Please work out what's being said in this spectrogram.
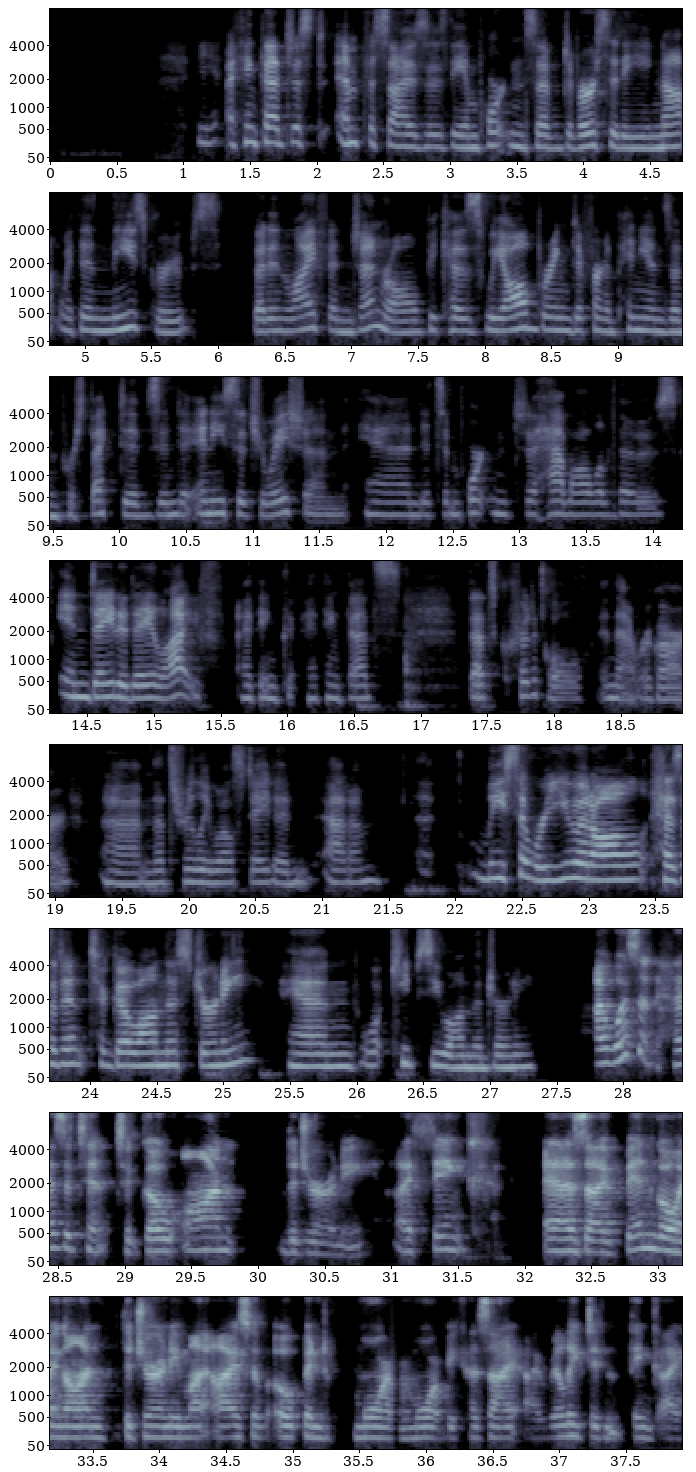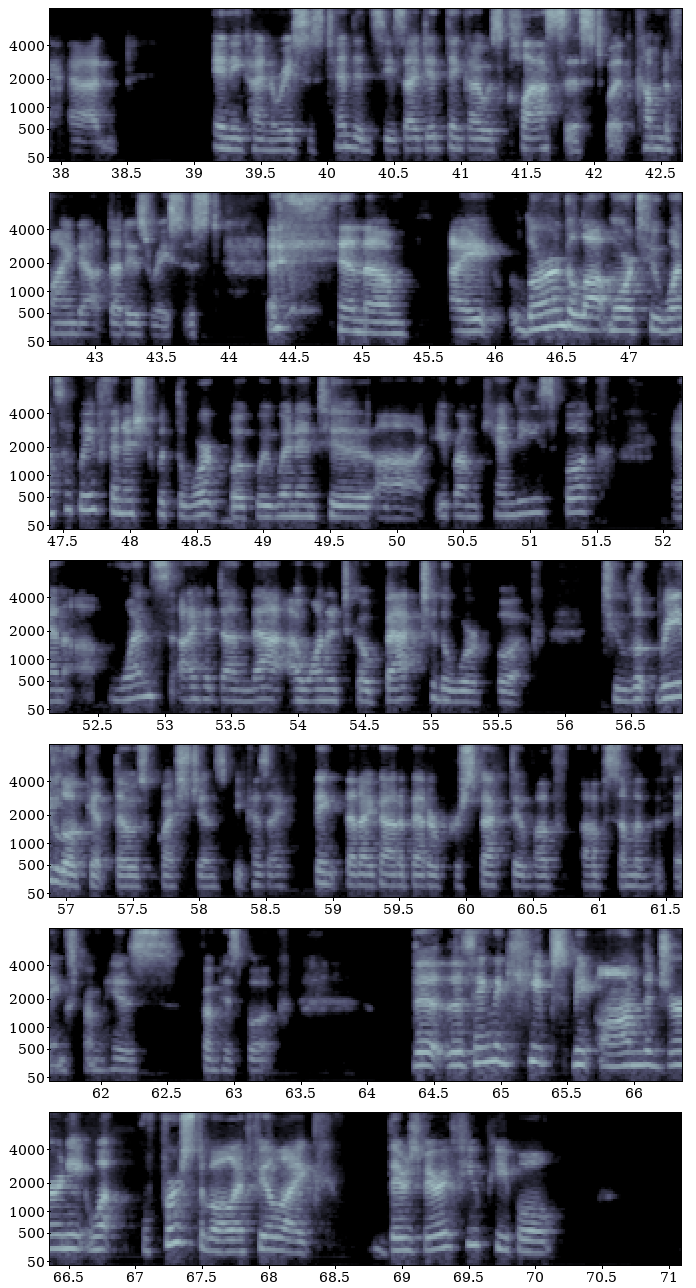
Yeah, I think that just emphasizes the importance of diversity, not within these groups, but in life in general, because we all bring different opinions and perspectives into any situation. And it's important to have all of those in day to day life. I think, I think that's, that's critical in that regard. Um, that's really well stated, Adam. Lisa, were you at all hesitant to go on this journey? And what keeps you on the journey? I wasn't hesitant to go on the journey. I think as I've been going on the journey, my eyes have opened more and more because I, I really didn't think I had any kind of racist tendencies. I did think I was classist, but come to find out that is racist. and um, I learned a lot more too. Once we finished with the workbook, we went into uh, Ibram Kendi's book. And uh, once I had done that, I wanted to go back to the workbook to look, relook at those questions because I think that I got a better perspective of, of some of the things from his from his book. The the thing that keeps me on the journey, well, first of all, I feel like there's very few people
